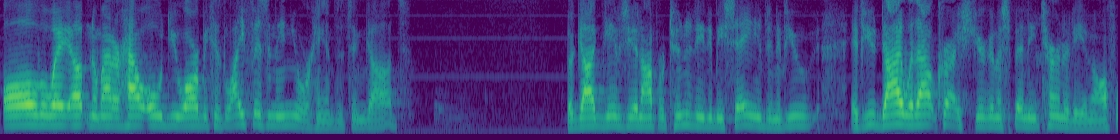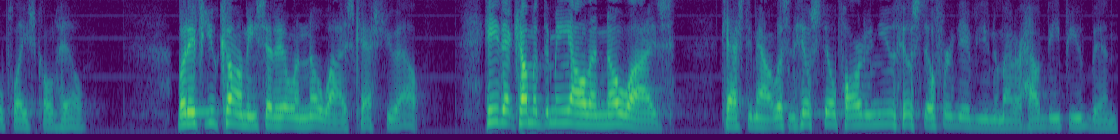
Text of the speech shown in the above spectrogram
all the way up, no matter how old you are, because life isn't in your hands, it's in God's. But God gives you an opportunity to be saved. And if you if you die without Christ, you're going to spend eternity in an awful place called hell. But if you come, he said, he'll in no wise cast you out. He that cometh to me, I'll in no wise cast him out. Listen, he'll still pardon you, he'll still forgive you no matter how deep you've been.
